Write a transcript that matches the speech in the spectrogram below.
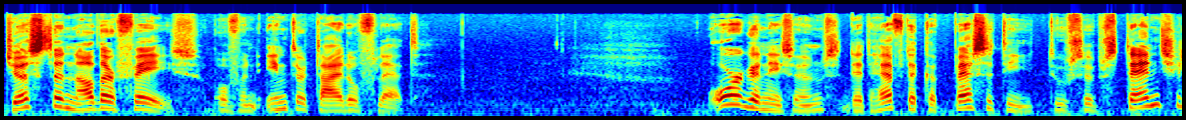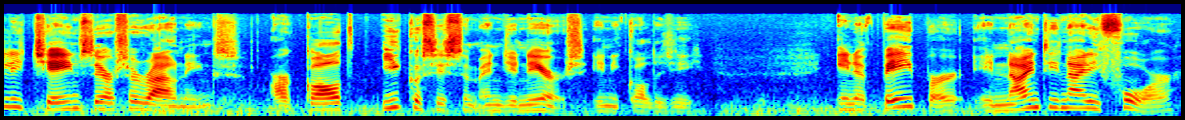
just another phase of an intertidal flat. Organisms that have the capacity to substantially change their surroundings are called ecosystem engineers in ecology. In a paper in 1994,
